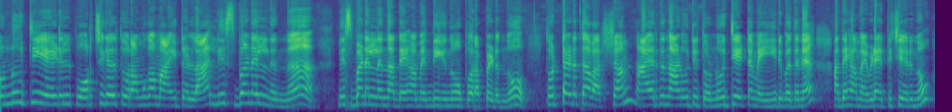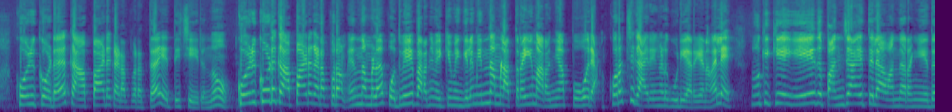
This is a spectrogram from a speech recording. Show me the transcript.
തൊണ്ണൂറ്റിയേഴിൽ പോർച്ചുഗൽ തുറമുഖമായിട്ടുള്ള ലിസ്ബണിൽ നിന്ന് ലിസ്ബണിൽ നിന്ന് അദ്ദേഹം എന്ത് ചെയ്യുന്നു? പുറപ്പെടുന്നു. തൊട്ടടുത്ത വർഷം ആയിരത്തി നാനൂറ്റി തൊണ്ണൂറ്റിയെട്ട് മെയ് ഇരുപതിന് അദ്ദേഹം എവിടെ എത്തിച്ചേരുന്നു? കോഴിക്കോട് കാപ്പാട് കടപ്പുറത്ത് എത്തിച്ചേരുന്നു. കോഴിക്കോട് കാപ്പാട് കടപ്പുറം എന്ന് നമ്മൾ പൊതുവേ പറഞ്ഞു വെക്കുമെങ്കിലും ഇന്ന് നമ്മൾ അത്രയും അറിഞ്ഞാൽ പോരാ. കുറച്ച് കാര്യങ്ങൾ കൂടി അറിയണം അല്ലെ? നോക്കിക്കേ ഏത് പഞ്ചായത്തിലാ വന്നിറങ്ങിയത്?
